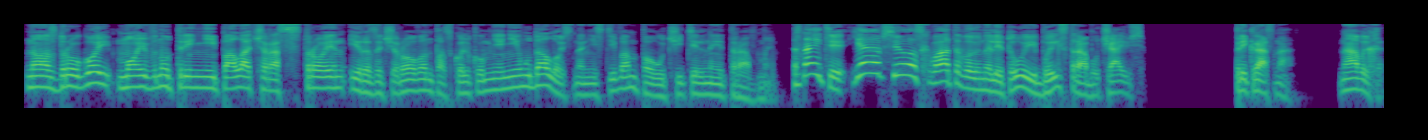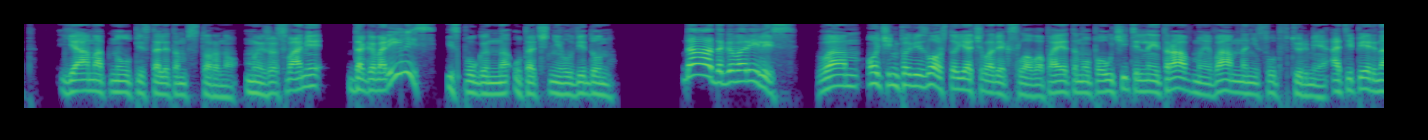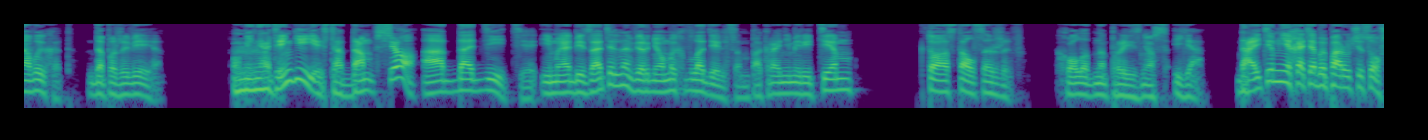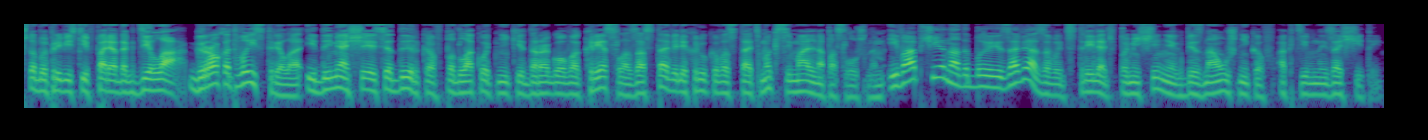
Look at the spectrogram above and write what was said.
Но с другой, мой внутренний палач расстроен и разочарован, поскольку мне не удалось нанести вам поучительные травмы. Знаете, я все схватываю на лету и быстро обучаюсь. Прекрасно. На выход. Я мотнул пистолетом в сторону. «Мы же с вами договорились?» — испуганно уточнил ведун. «Да, договорились. Вам очень повезло, что я человек слова, поэтому поучительные травмы вам нанесут в тюрьме. А теперь на выход, да поживее. «У меня деньги есть, отдам все». «Отдадите, и мы обязательно вернем их владельцам, по крайней мере тем, кто остался жив», — холодно произнес я. «Дайте мне хотя бы пару часов, чтобы привести в порядок дела». Грохот выстрела и дымящаяся дырка в подлокотнике дорогого кресла заставили Хрюкова стать максимально послушным. И вообще надо бы завязывать стрелять в помещениях без наушников активной защиты.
